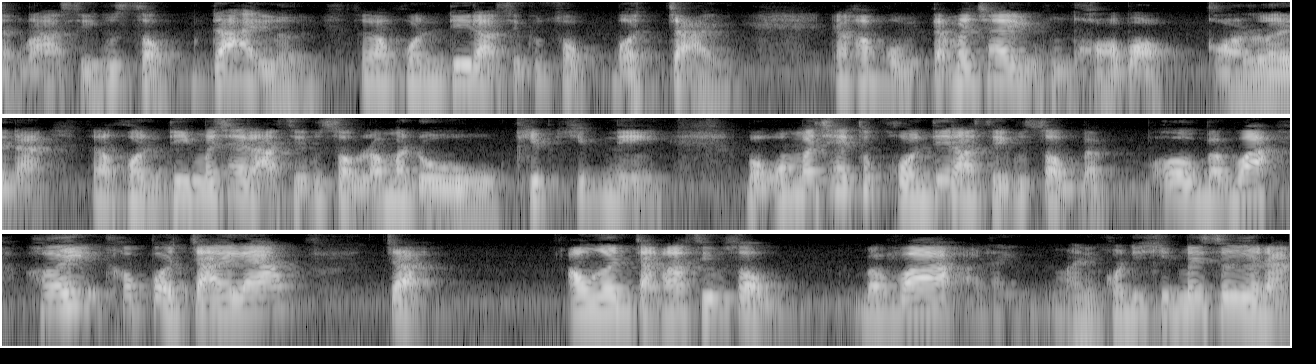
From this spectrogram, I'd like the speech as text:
จากราศีพฤษภได้เลยสำหรับคนที่ราศีพฤษภเปิดใจนะครับผมแต่ไม่ใช่ผมขอบอกก่อนเลยนะสำหรับคนที่ไม่ใช่ราศีพฤษภแล้วมาดูคลิปคลิปนี้ บอกว่าไม่ใช่ทุกคนที่ราศีพฤษภแบบโอ้แบบว่าเฮ้ยเขาเปิดใจแล้ว จะเอาเงินจากราศีพฤษภแบบว่าอะไรหมายถึงคนที่คิดไม่ซื่อนะ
